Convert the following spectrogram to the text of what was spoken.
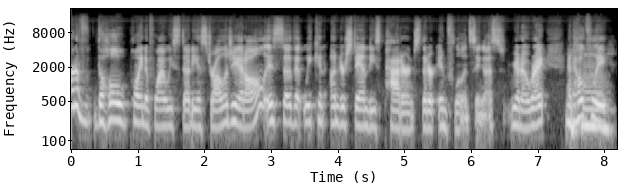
part of the whole point of why we study astrology at all is so that we can understand these patterns that are influencing us, you know, right? And mm-hmm. hopefully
